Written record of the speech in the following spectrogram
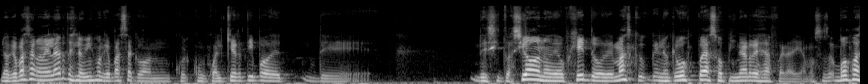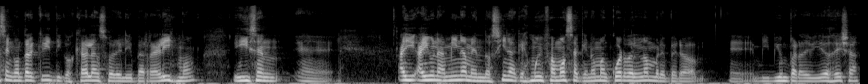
Lo que pasa con el arte es lo mismo que pasa con, con cualquier tipo de, de, situación o de objeto o demás en lo que vos puedas opinar desde afuera, digamos. Vos vas a encontrar críticos que hablan sobre el hiperrealismo y dicen. eh, hay, hay una mina mendocina que es muy famosa, que no me acuerdo el nombre, pero eh, vi, un par de videos de ella,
